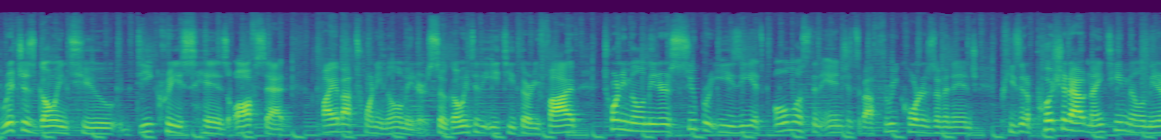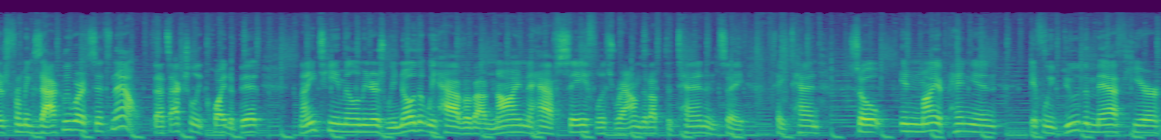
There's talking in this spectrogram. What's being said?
Rich is going to decrease his offset by about 20 millimeters. So going to the ET35, 20 millimeters, super easy. It's almost an inch. It's about three quarters of an inch. He's gonna push it out 19 millimeters from exactly where it sits now. That's actually quite a bit. 19 millimeters, we know that we have about nine and a half safe. Let's round it up to 10 and say, take 10. So in my opinion, if we do the math here,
